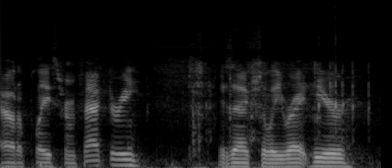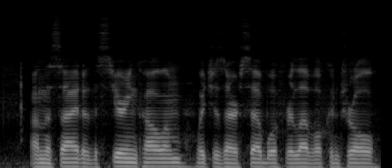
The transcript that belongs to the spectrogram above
out of place from factory is actually right here on the side of the steering column which is our subwoofer level control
